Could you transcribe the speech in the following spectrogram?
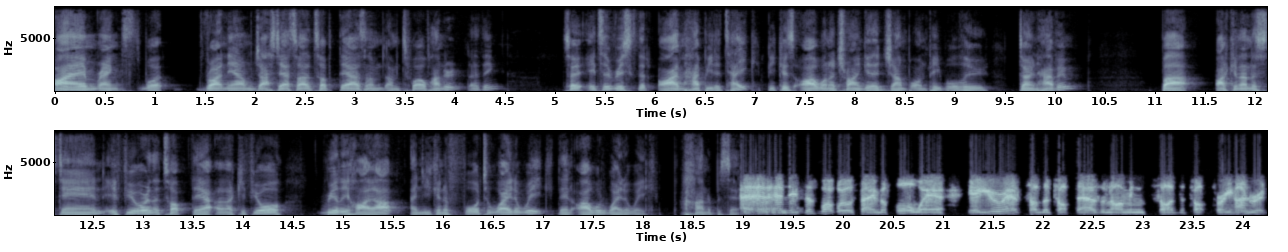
I am ranked what right now. I'm just outside the top thousand. I'm, I'm 1200, I think. So it's a risk that I'm happy to take because I want to try and get a jump on people who don't have him. But I can understand if you're in the top there, like if you're really high up and you can afford to wait a week, then I would wait a week. 100%. And, and this is what we were saying before, where yeah, you're outside the top thousand, I'm inside the top three hundred.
